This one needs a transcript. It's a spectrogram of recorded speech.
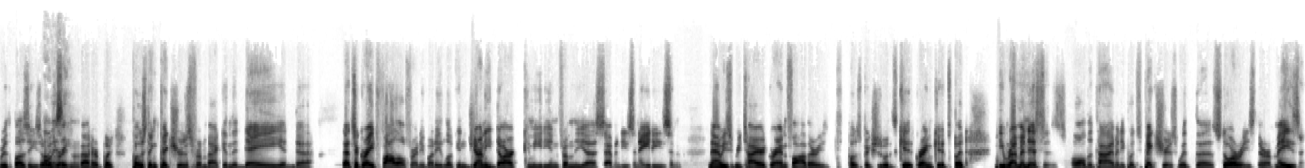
Ruth Buzzi. He's Oh, always he? writing about her, put posting pictures from back in the day, and uh, that's a great follow for anybody looking. Johnny Dark, comedian from the uh, '70s and '80s, and now he's a retired grandfather. He posts pictures with his kid, grandkids, but he reminisces all the time, and he puts pictures with the stories. They're amazing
